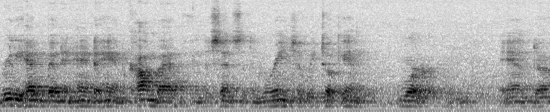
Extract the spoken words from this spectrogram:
really hadn't been in hand-to-hand combat in the sense that the Marines that we took in were. And uh,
